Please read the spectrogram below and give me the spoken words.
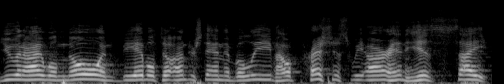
You and I will know and be able to understand and believe how precious we are in His sight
